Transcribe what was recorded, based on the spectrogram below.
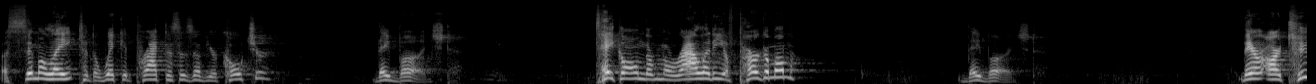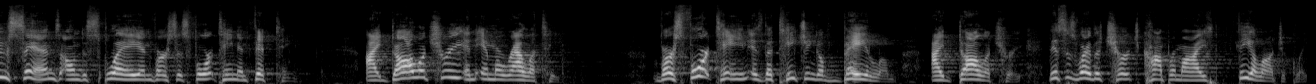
Assimilate to the wicked practices of your culture, they budged. Take on the morality of Pergamum, they budged. There are two sins on display in verses 14 and 15 idolatry and immorality. Verse 14 is the teaching of Balaam, idolatry. This is where the church compromised theologically.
